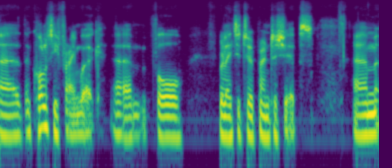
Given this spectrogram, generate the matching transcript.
uh, the quality framework um, for related to apprenticeships. Um,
